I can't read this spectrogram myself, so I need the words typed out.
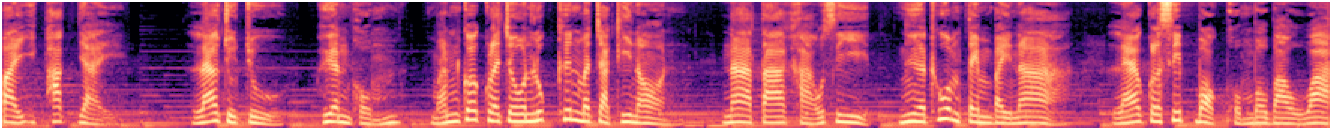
ไปอีกพักใหญ่ แล้วจู่ๆเพื่อนผม มันก็กระโจนลุกขึ้นมาจากที่นอน หน้าตาขาวซีดเหงื่อท่วมเต็มใบหน้า แล้วกระซิบบอกผมเบาๆว่า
